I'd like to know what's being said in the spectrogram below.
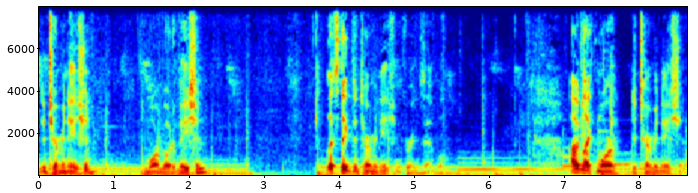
determination, more motivation, Let's take determination, for example. I would like more determination.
